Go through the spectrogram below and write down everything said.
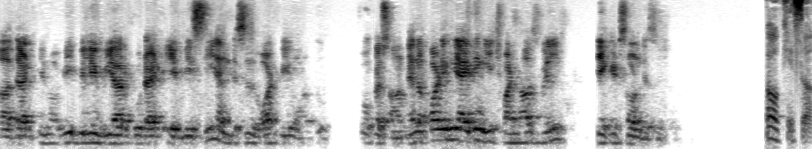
uh, that you know we believe we are good at ABC and this is what we want to focus on. And accordingly, I think each fund house will take its own decision. Okay, so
